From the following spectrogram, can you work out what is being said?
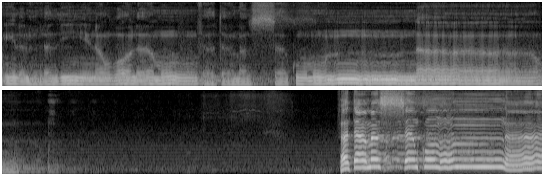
إلى الذين ظلموا فتمسكم النار. فتمسكم النار.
